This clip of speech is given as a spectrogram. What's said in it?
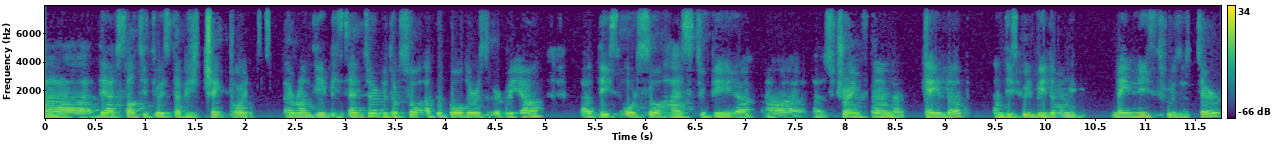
Uh, they have started to establish checkpoints around the epicenter, but also at the borders area. Uh, this also has to be uh, uh strengthened and scaled up, and this will be done mainly through the CERF,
